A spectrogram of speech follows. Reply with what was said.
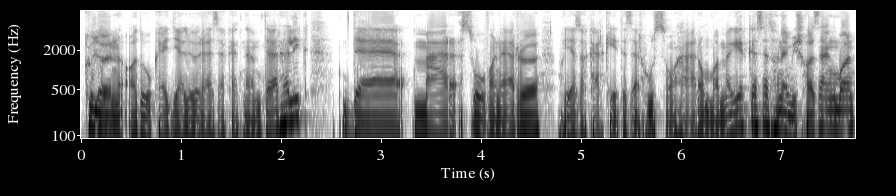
külön adók egyelőre ezeket nem terhelik, de már szó van erről, hogy ez akár 2023-ban megérkezhet, ha nem is hazánkban,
